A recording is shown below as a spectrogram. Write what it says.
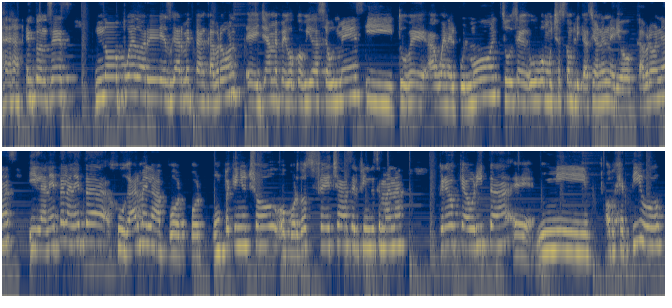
entonces no puedo arriesgarme tan cabrón. Eh, ya me pegó COVID hace un mes y tuve agua en el pulmón, hubo muchas complicaciones medio cabronas y la neta, la neta, jugármela por, por un pequeño show o por dos fechas el fin de semana, creo que ahorita eh, mi objetivo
